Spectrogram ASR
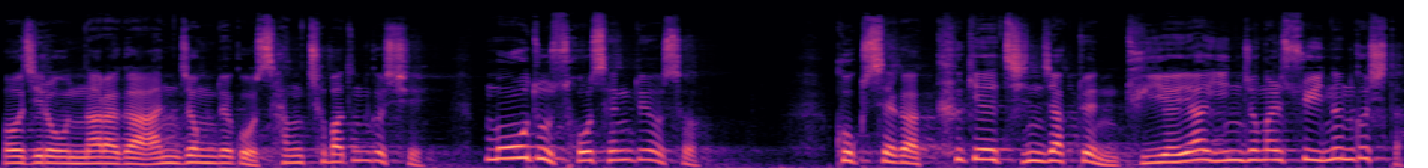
어지러운 나라가 안정되고 상처받은 것이 모두 소생되어서 국세가 크게 진작된 뒤에야 인정할 수 있는 것이다.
